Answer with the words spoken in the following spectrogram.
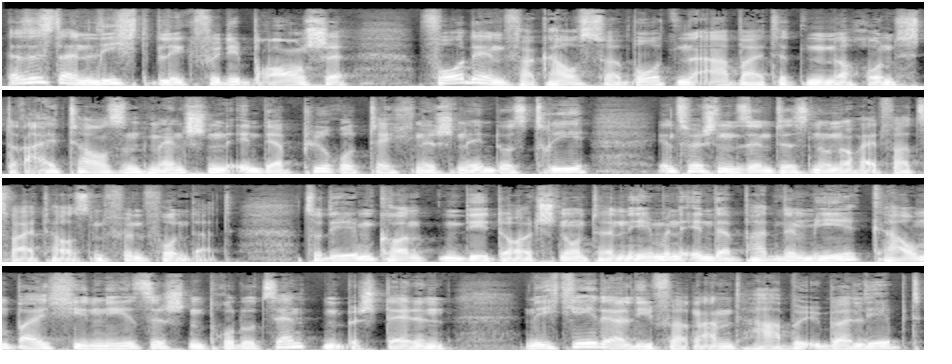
Das ist ein Lichtblick für die Branche. Vor den Verkaufsverboten arbeiteten noch rund 3000 Menschen in der pyrotechnischen Industrie. Inzwischen sind es nur noch etwa 2500. Zudem konnten die deutschen Unternehmen in der Pandemie kaum bei chinesischen Produzenten bestellen. Nicht jeder Lieferant habe überlebt,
